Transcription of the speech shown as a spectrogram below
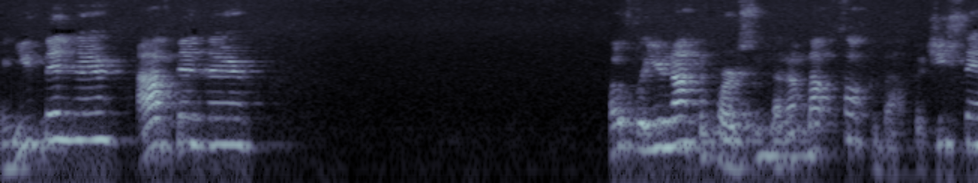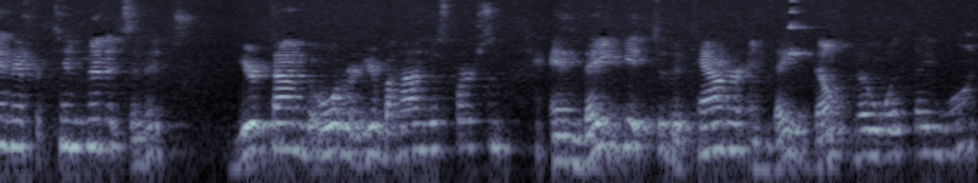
and you've been there, I've been there, Hopefully, you're not the person that I'm about to talk about, but you stand there for 10 minutes and it's your time to order and you're behind this person and they get to the counter and they don't know what they want.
